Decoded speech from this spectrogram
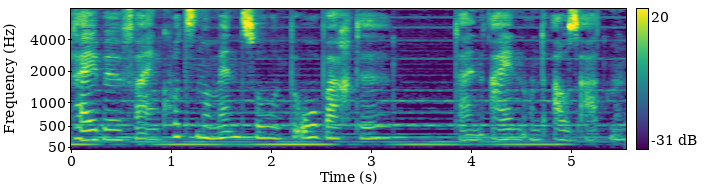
Bleibe für einen kurzen Moment so und beobachte dein Ein- und Ausatmen.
